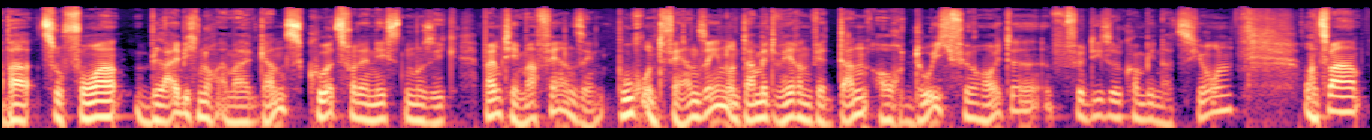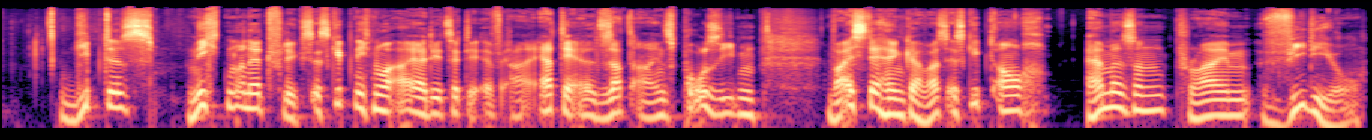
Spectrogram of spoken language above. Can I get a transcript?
Aber zuvor bleibe ich noch einmal ganz kurz vor der nächsten Musik beim Thema Fernsehen. Buch und Fernsehen und damit wären wir dann auch durch für heute, für diese Kombination. Und zwar gibt es nicht nur Netflix, es gibt nicht nur ARD, ZDF, RTL, Sat1, Pro7, weiß der Henker was, es gibt auch Amazon Prime Video.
